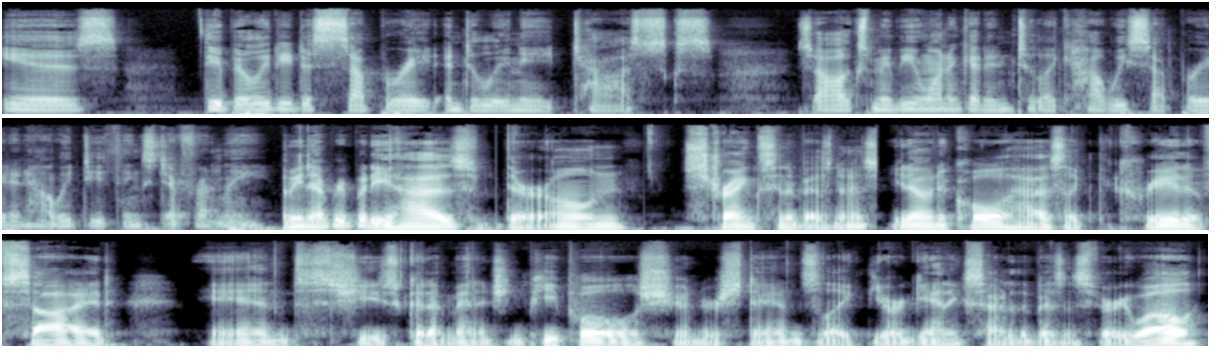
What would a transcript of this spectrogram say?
is the ability to separate and delineate tasks. So Alex, maybe you want to get into like how we separate and how we do things differently. I mean, everybody has their own strengths in a business. You know, Nicole has like the creative side and she's good at managing people. She understands like the organic side of the business very well.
